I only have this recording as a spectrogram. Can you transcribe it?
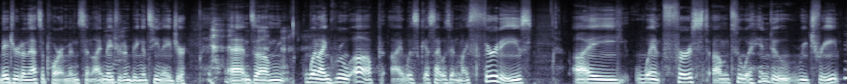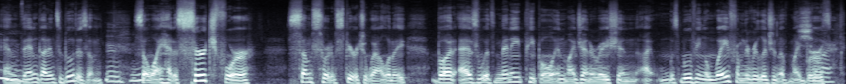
majored in that departments, and I majored yeah. in being a teenager. and um, when I grew up, I was guess I was in my 30s I went first um, to a Hindu retreat mm. and then got into Buddhism. Mm-hmm. So I had a search for some sort of spirituality. But as with many people in my generation, I was moving away from the religion of my sure. birth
